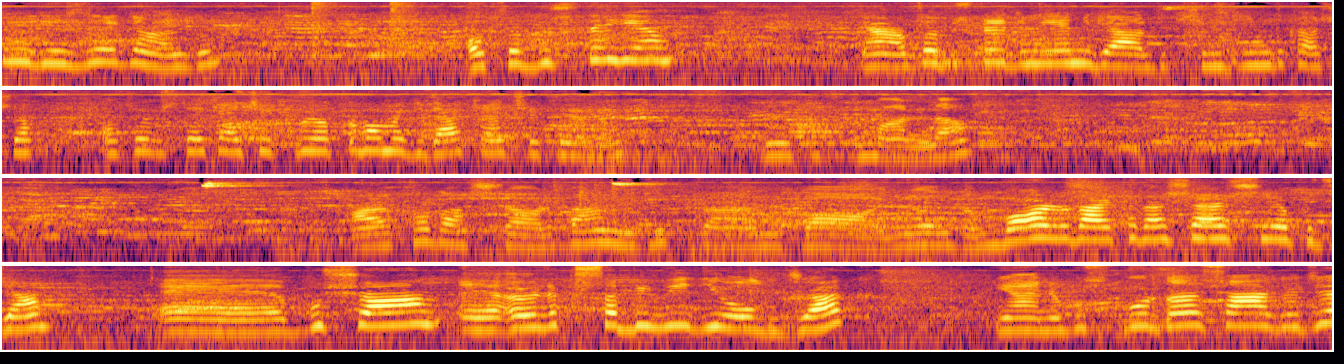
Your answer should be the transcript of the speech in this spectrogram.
şimdi geziye geldim. Otobüsteyim. Yani otobüsteydim yeni geldik şimdi indik aşağı. Otobüsteyken çekmeyi yaptım ama giderken çekerim. Büyük ihtimalle. Arkadaşlar ben cidden bayıldım. Bu arada arkadaşlar şey yapacağım. Ee, bu şu an e, öyle kısa bir video olacak. Yani bu, burada sadece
